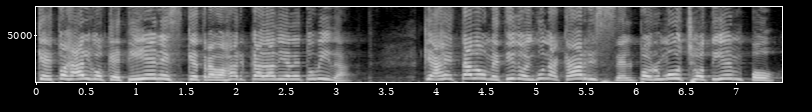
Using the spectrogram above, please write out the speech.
Que esto es algo que tienes que trabajar cada día de tu vida, que has estado metido en una cárcel por mucho tiempo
